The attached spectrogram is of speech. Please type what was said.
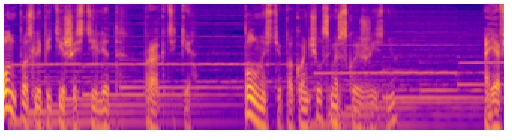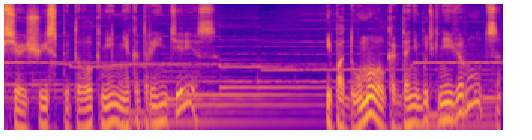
Он после пяти-шести лет практики полностью покончил с мирской жизнью, а я все еще испытывал к ней некоторый интерес и подумывал когда-нибудь к ней вернуться.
